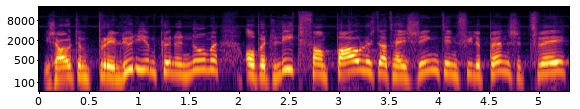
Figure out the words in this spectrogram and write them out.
Je zou het een preludium kunnen noemen op het lied van Paulus dat hij zingt in Filippenzen 2,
